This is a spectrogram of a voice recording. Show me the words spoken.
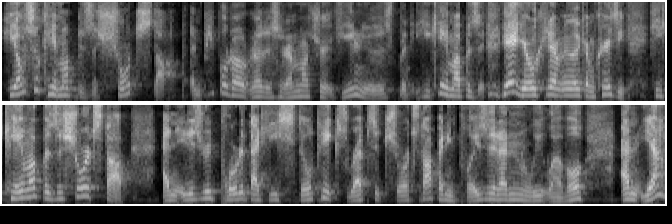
He also came up as a shortstop, and people don't know this, and I'm not sure if you knew this, but he came up as a, yeah, you're looking at me like I'm crazy. He came up as a shortstop, and it is reported that he still takes reps at shortstop and he plays it at an elite level. And yeah,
